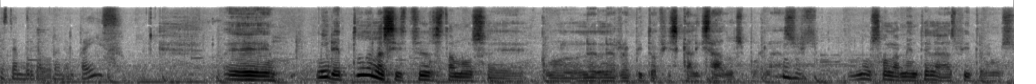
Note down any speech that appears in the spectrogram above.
esta envergadura en el país. Mire, todas las instituciones estamos, eh, como le, repito, fiscalizados por la ASFI. No solamente la ASFI, tenemos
